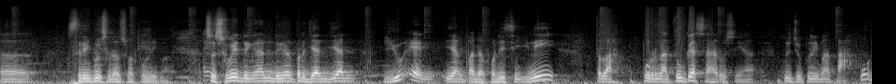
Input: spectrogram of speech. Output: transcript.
uh, 1945. Sesuai dengan dengan perjanjian UN yang pada kondisi ini telah purna tugas seharusnya 75 tahun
